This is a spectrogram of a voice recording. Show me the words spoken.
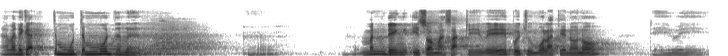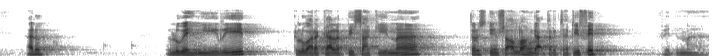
Apa nek cemut-cemut teman mending iso masak dhewe bojomu ladenono dhewe. Halo? Luweh ngirit keluarga lebih sakinah terus insya Allah enggak terjadi fit fitnah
